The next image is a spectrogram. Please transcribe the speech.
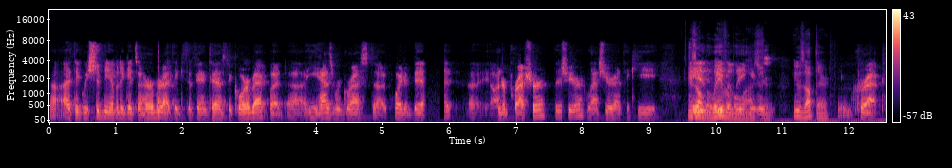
uh, I think we should be able to get to Herbert. I think he's a fantastic quarterback, but uh, he has regressed uh, quite a bit under pressure this year. Last year, I think he he's unbelievable. Last he was, year. he was up there. Correct.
